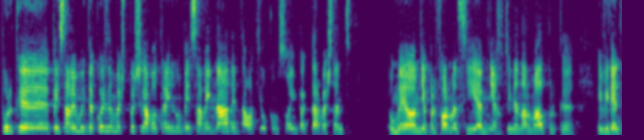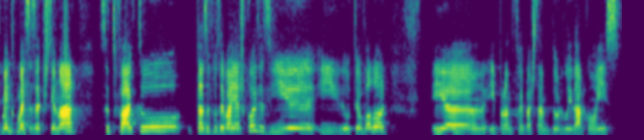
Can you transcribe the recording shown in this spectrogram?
porque pensava em muita coisa, mas depois chegava ao treino e não pensava em nada, então aquilo começou a impactar bastante meu, a minha performance e a minha rotina normal, porque evidentemente começas a questionar se de facto estás a fazer bem as coisas e, eh, e o teu valor. E, uh, e pronto, foi bastante duro lidar com isso.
